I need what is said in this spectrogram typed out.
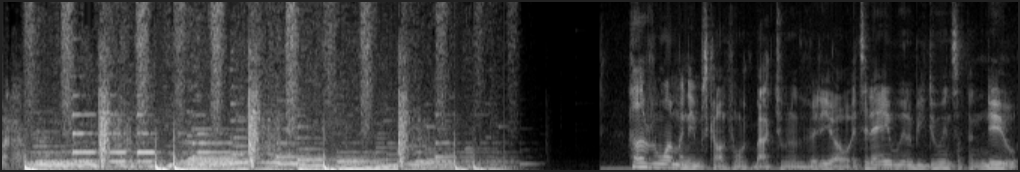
Hello everyone, my name is Colin, welcome back to another video, and today we're going to be doing something new.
